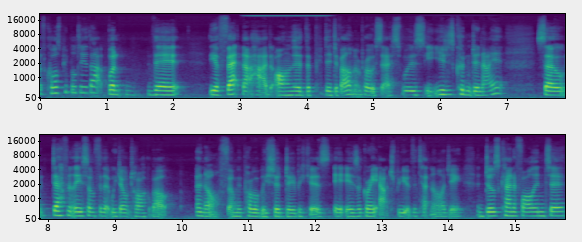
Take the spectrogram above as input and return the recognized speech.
of course people do that, but the the effect that had on the, the, the development process was you just couldn't deny it. So definitely something that we don't talk about enough, and we probably should do because it is a great attribute of the technology and does kind of fall into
